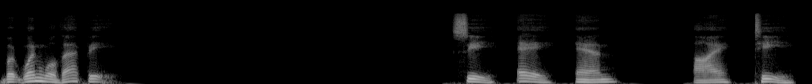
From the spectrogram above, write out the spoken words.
But when will that be? C, A, N, I, T,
